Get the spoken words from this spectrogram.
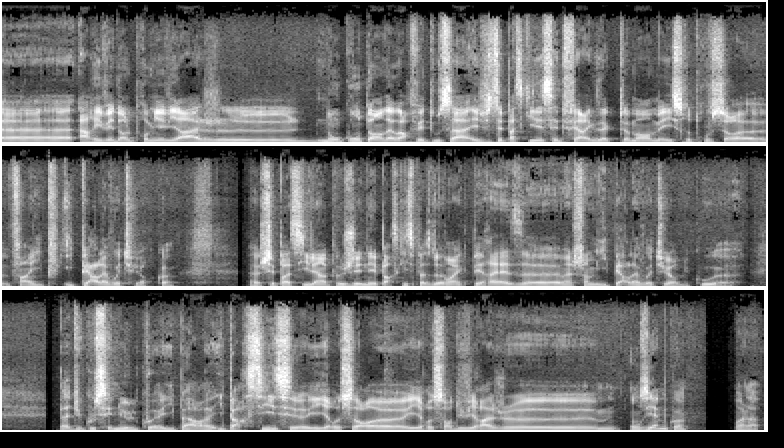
Euh, arrivé dans le premier virage, euh, non content d'avoir fait tout ça, et je sais pas ce qu'il essaie de faire exactement, mais il se retrouve sur, euh, enfin il, perd la voiture quoi. Euh, je sais pas s'il est un peu gêné par ce qui se passe devant avec Pérez, machin, mais il perd la voiture. Du coup, bah du coup c'est nul quoi. Il part, il part 6, euh, il ressort, il ressort du virage euh, 11e quoi. Voilà.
